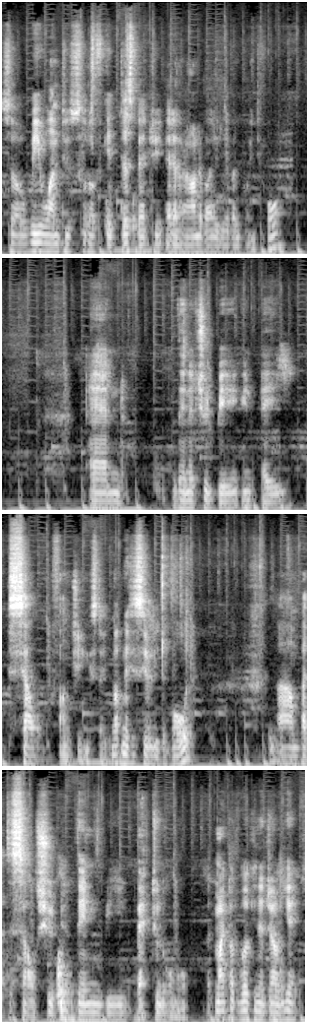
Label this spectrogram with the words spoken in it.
So we want to sort of get this battery at around about 11.4 and then it should be in a cell functioning state, not necessarily the board, um, but the cell should then be back to normal. It might not work in the drone yet,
